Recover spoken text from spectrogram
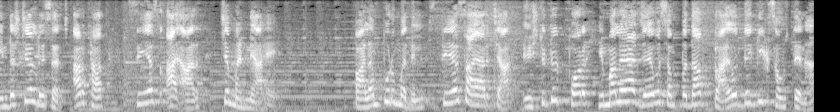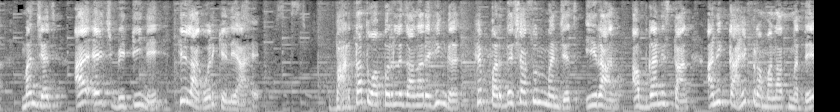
industrial research अर्थात सी एस आय आर चे म्हणणे आहे. पालमपूरमधील सी एस आय आरच्या इन्स्टिट्यूट फॉर हिमालया जैवसंपदा प्रायोगिक संस्थेनं म्हणजेच आय एच बी टीने ही लागवड केली आहे. भारतात वापरले जाणारे हिंग हे परदेशातून म्हणजेच इराण अफगाणिस्तान आणि काही प्रमाणात मध्ये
